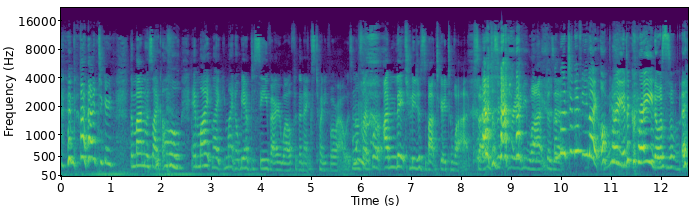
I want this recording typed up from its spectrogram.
And I had to go. The man was like, "Oh, it might like you might not be able to see very well for the next twenty four hours." And I was like, "Well, I'm literally just about to go to work, so it doesn't really work, does it?" Imagine if you like operated a crane or something.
